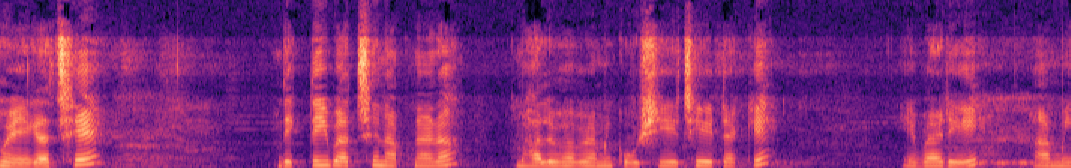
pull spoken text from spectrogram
হয়ে গেছে। দেখতেই পাচ্ছেন আপনারা ভালোভাবে আমি কষিয়েছি এটাকে। এবারে আমি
